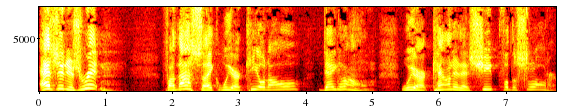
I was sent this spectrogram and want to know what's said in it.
As it is written, For thy sake we are killed all day long. We are counted as sheep for the slaughter.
